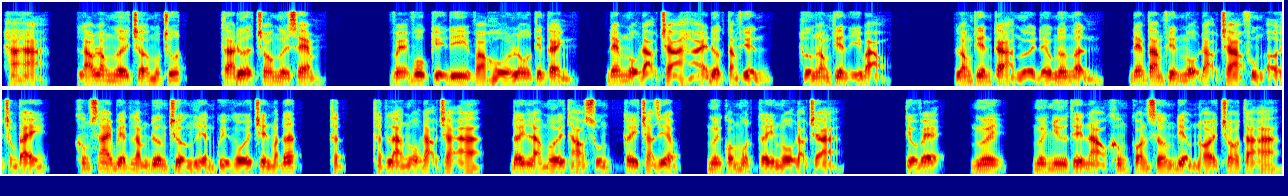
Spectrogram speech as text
Ha ha, lão Long ngươi chờ một chút, ta đưa cho ngươi xem. Vệ vô kỵ đi vào hồ lô tiên cảnh, đem ngộ đạo trà hái được tam phiến, hướng Long Thiên ý bảo. Long Thiên cả người đều ngơ ngẩn, đem tam phiến ngộ đạo trà phùng ở trong tay, không sai biệt lắm đương trường liền quỳ gối trên mặt đất, thật, thật là ngộ đạo trà a, đây là mới tháo xuống cây trà diệp, ngươi có một cây ngộ đạo trà. Tiểu vệ, ngươi, ngươi như thế nào không còn sớm điểm nói cho ta a?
